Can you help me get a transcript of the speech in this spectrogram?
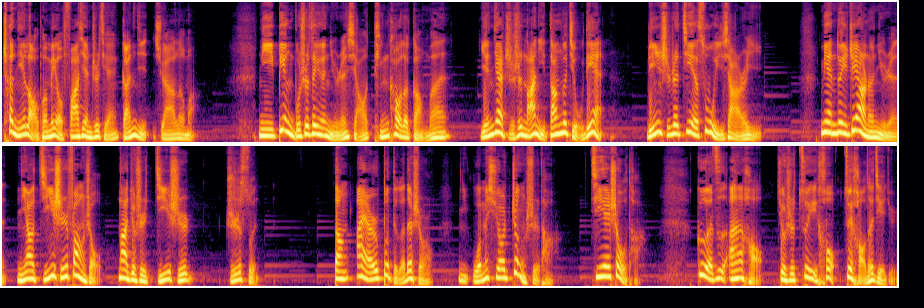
趁你老婆没有发现之前，赶紧悬崖勒马。你并不是这个女人想要停靠的港湾，人家只是拿你当个酒店，临时的借宿一下而已。面对这样的女人，你要及时放手，那就是及时止损。当爱而不得的时候，你我们需要正视她，接受她，各自安好，就是最后最好的结局。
